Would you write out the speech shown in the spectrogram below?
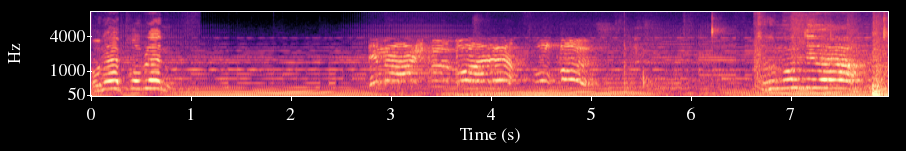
On a un problème Démarrage feu, bon à l'heure, au feu Tout le monde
